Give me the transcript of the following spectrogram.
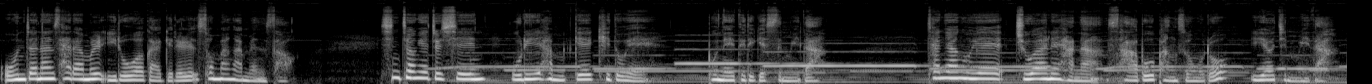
온전한 사람을 이루어 가기를 소망하면서 신청해 주신 우리 함께 기도에 보내드리겠습니다. 찬양 후에 주안의 하나 사부 방송으로 이어집니다.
